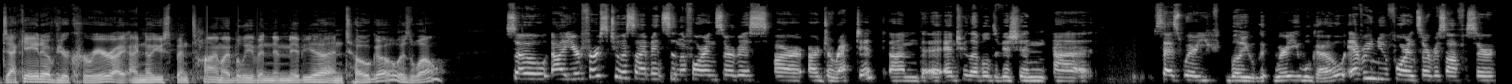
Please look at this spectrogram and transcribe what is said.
decade of your career? I, I know you spent time, I believe, in Namibia and Togo as well. So uh, your first two assignments in the Foreign Service are are directed. Um, the entry level division uh, says where you will you where you will go. Every new foreign service officer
